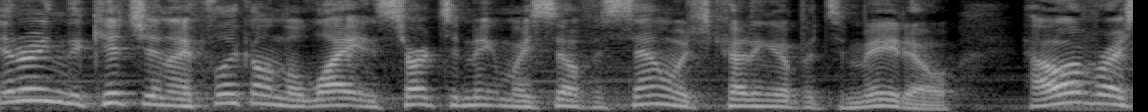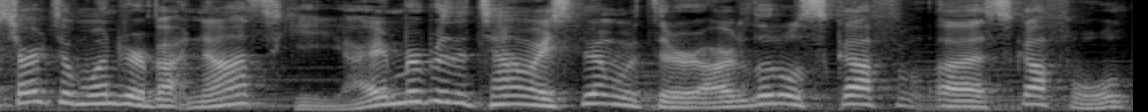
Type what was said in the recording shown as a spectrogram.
Entering the kitchen, I flick on the light and start to make myself a sandwich cutting up a tomato. However, I start to wonder about Natsuki. I remember the time I spent with her, our little scuff, uh, scuffle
